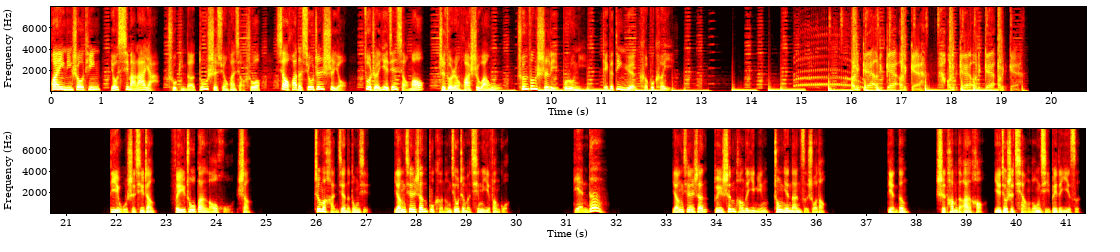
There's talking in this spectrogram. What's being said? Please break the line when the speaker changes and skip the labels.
欢迎您收听由喜马拉雅出品的都市玄幻小说《校花的修真室友》，作者：夜间小猫，制作人：画师晚舞，春风十里不如你，给个订阅可不可以？
第五十七章：肥猪扮老虎上。这么罕见的东西。杨千山不可能就这么轻易放过。
点灯。
杨千山对身旁的一名中年男子说道：“点灯，是他们的暗号，也就是抢龙脊背的意思。”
